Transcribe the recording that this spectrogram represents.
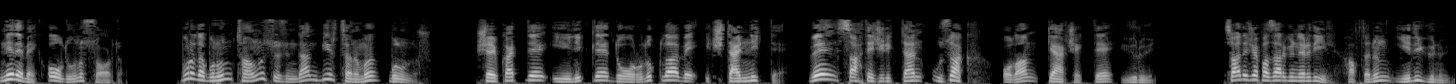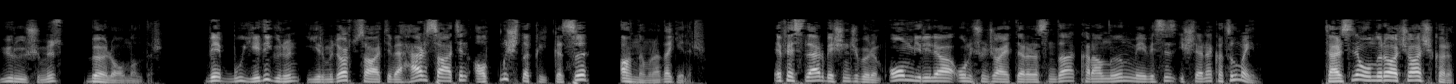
ne demek olduğunu sordu. Burada bunun Tanrı sözünden bir tanımı bulunur. Şefkatle, iyilikle, doğrulukla ve içtenlikle ve sahtecilikten uzak olan gerçekte yürüyün. Sadece pazar günleri değil, haftanın 7 günü yürüyüşümüz böyle olmalıdır. Ve bu 7 günün 24 saati ve her saatin 60 dakikası anlamına da gelir. Efesler 5. bölüm 11 ila 13. ayetler arasında karanlığın meyvesiz işlerine katılmayın. Tersine onları açığa çıkarın.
